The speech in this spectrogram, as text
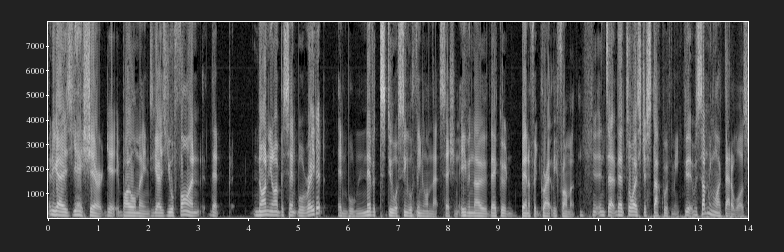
And he goes, "Yeah, share it. Yeah, by all means." He goes, "You'll find that ninety nine percent will read it." And will never do a single thing on that session, even though they could benefit greatly from it. And that's always just stuck with me. It was something like that. It was.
